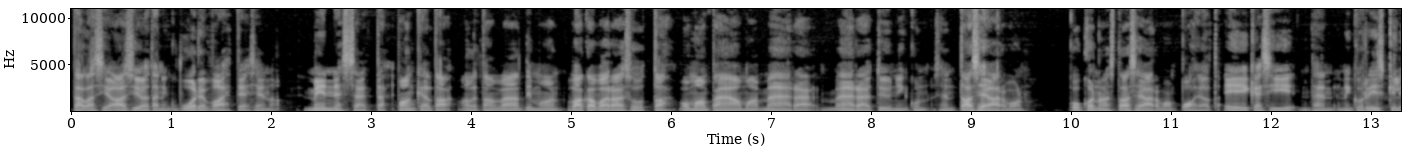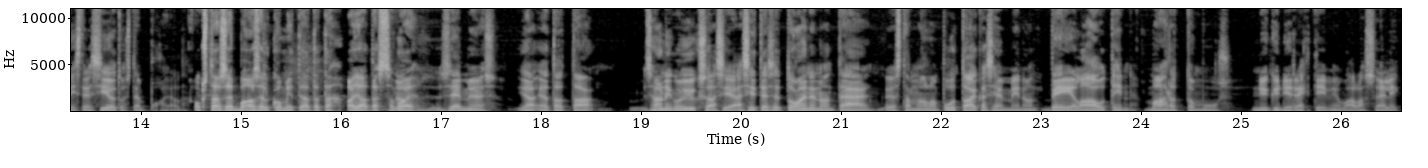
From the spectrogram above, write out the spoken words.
tällaisia asioita niin vuodenvaihteeseen mennessä, että pankilta aletaan vaatimaan vakavaraisuutta, oman pääoman määrä, määräytyy niin kuin sen tasearvon kokonaistasearvon pohjalta, eikä tämän niin kuin riskillisten sijoitusten pohjalta. Onko tämä se Basel-komitea tätä ajaa tässä no, vai? Se myös. Ja, ja tota, se on niin kuin yksi asia. Sitten se toinen on tämä, josta me ollaan puhuttu aikaisemmin, on bailoutin mahdottomuus nykydirektiivin valossa. Eli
